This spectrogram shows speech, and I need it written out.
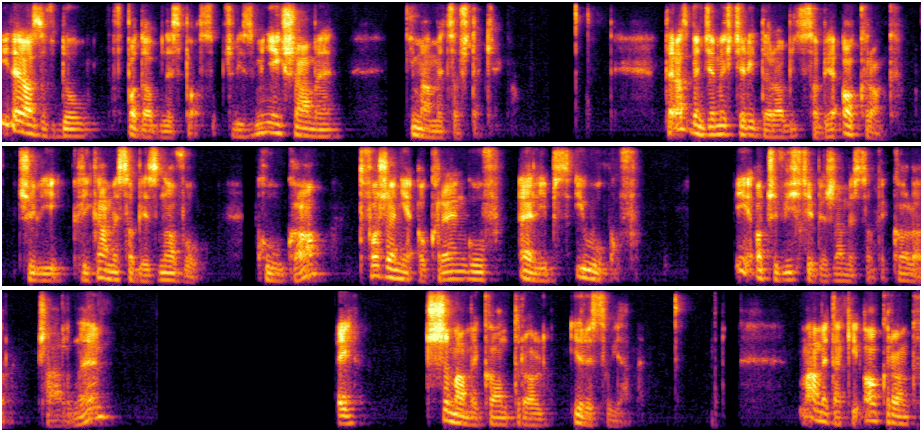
I teraz w dół w podobny sposób, czyli zmniejszamy i mamy coś takiego. Teraz będziemy chcieli dorobić sobie okrąg, czyli klikamy sobie znowu kółko, tworzenie okręgów, elips i łuków. I oczywiście bierzemy sobie kolor czarny. Trzymamy Ctrl i rysujemy. Mamy taki okrąg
